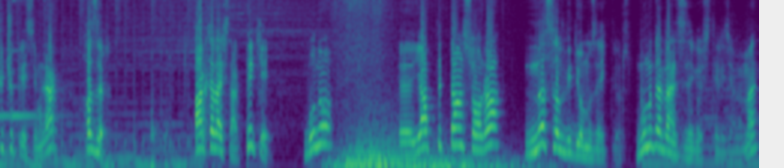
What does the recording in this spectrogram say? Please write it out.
küçük resimler hazır. Arkadaşlar peki bunu e, yaptıktan sonra nasıl videomuza ekliyoruz? Bunu da ben size göstereceğim hemen.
